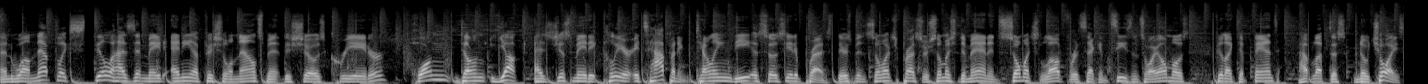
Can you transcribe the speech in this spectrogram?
And while Netflix still hasn't made any official announcement, the show's creator, Hwang Dong-hyuk, has just made it clear it's happening, telling the Associated Press. There's been so much pressure, so much demand, and so much love for a second season, so I almost feel like the fans have left us no choice.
